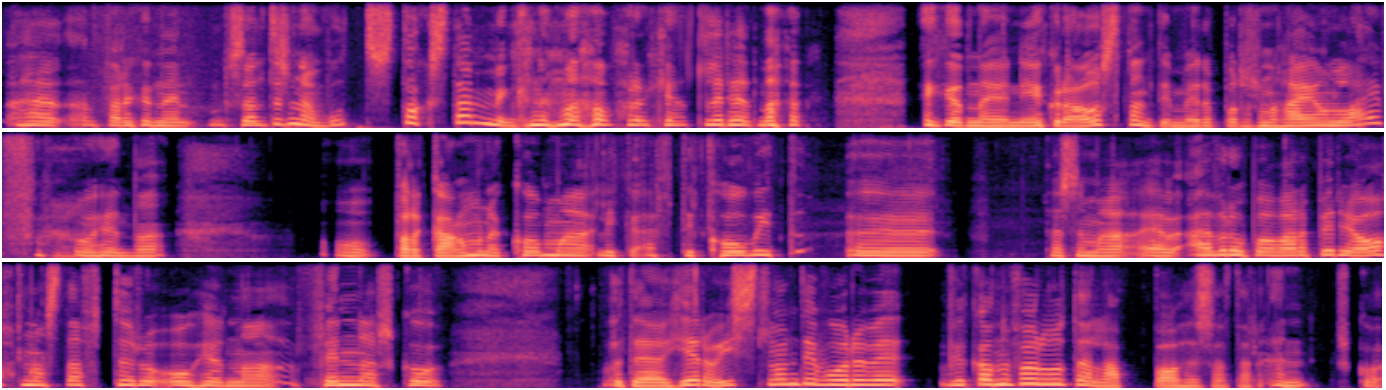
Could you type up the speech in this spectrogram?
bara einhvern veginn svolítið svona Woodstock stemming nema það var ekki allir hérna einhvern veginn í einhverju ástandi mér er bara svona high on life og hérna og bara gaman að koma líka eftir COVID uh, þar sem að Evrópa var að byrja að opnast aftur og, og hérna finna sko þegar hér á Íslandi voru við við gáttum að fara út að lappa á þess aftar en sko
